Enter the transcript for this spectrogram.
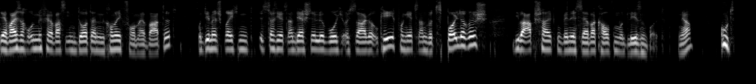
der weiß auch ungefähr, was ihn dort dann in Comicform erwartet. Und dementsprechend ist das jetzt an der Stelle, wo ich euch sage, okay, von jetzt an wird spoilerisch. Lieber abschalten, wenn ihr es selber kaufen und lesen wollt. Ja? Gut.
